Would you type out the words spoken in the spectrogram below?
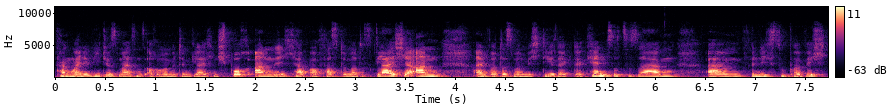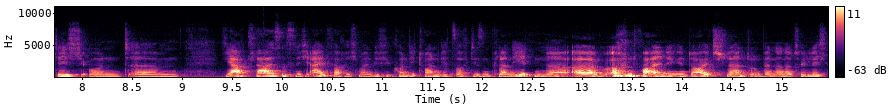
fangen meine Videos meistens auch immer mit dem gleichen Spruch an. Ich habe auch fast immer das Gleiche an, einfach, dass man mich direkt erkennt sozusagen. Ähm, Finde ich super wichtig und ähm, ja, klar ist es nicht einfach. Ich meine, wie viele Konditoren gibt es auf diesem Planeten ne? Ähm, und vor allen Dingen in Deutschland. Und wenn dann natürlich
